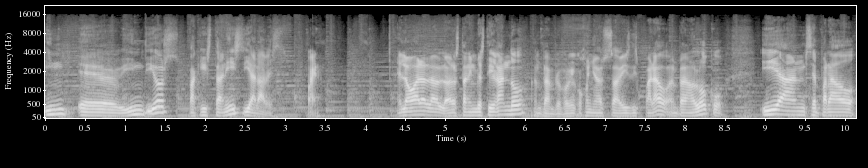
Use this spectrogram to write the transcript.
eh, indios, pakistaníes y árabes. Luego ahora lo, están investigando, en plan, ¿pero por qué coño os habéis disparado? En plan, loco. Y han separado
